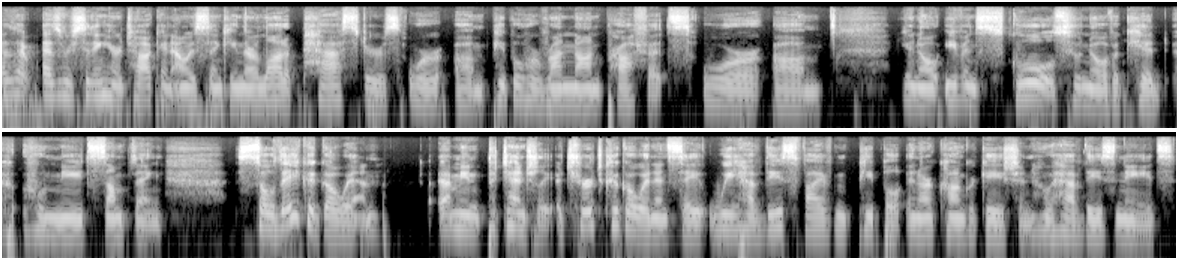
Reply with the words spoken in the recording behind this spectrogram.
As, I, as we're sitting here talking i was thinking there are a lot of pastors or um, people who run nonprofits or um, you know even schools who know of a kid who needs something. So they could go in I mean, potentially a church could go in and say, we have these five people in our congregation who have these needs.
